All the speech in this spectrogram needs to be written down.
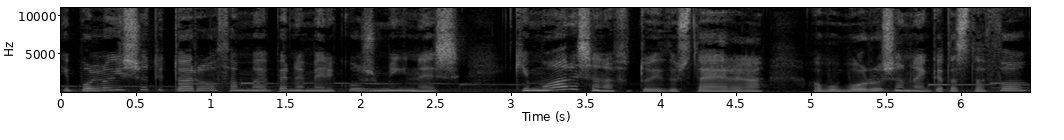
υπολόγισα ότι το έργο θα μου έπαιρνε μερικούς μήνες και μου άρεσαν αυτού του είδους τα έργα όπου μπορούσα να εγκατασταθώ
